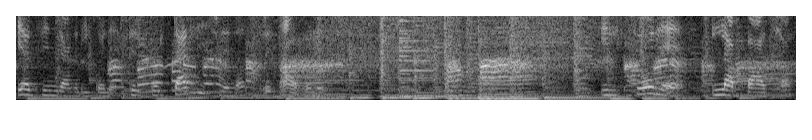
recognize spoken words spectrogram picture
e aziende agricole per portarli sulle nostre tavole. Il sole la bacia,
